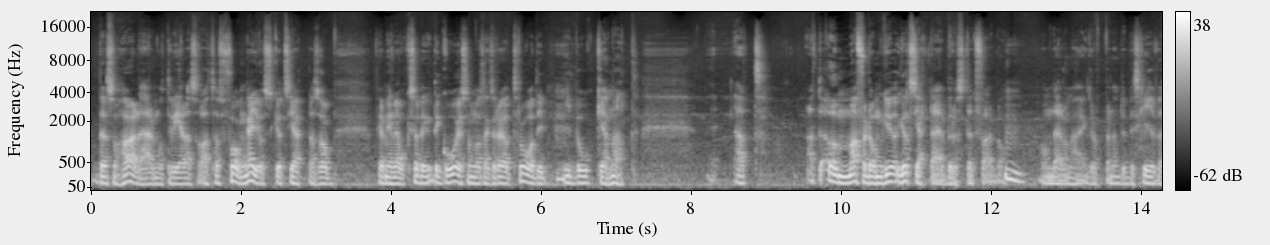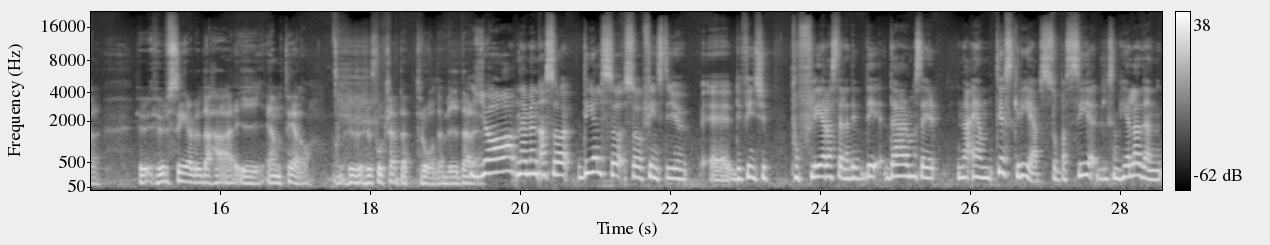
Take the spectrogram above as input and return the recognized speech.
den som hör det här motiveras av att fånga just Guds hjärta. Som, för jag menar också, det, det går ju som någon slags röd tråd i, i boken att, att att ömma för dem Guds hjärta är brustet för. Då, mm. Om det är de här grupperna du beskriver. Hur, hur ser du det här i NT då? Hur, hur, fortsätter tråden vidare? Ja, nej men alltså dels så, så finns det ju, eh, det finns ju på flera ställen. Det, det, där man säger, när NT skrevs så baserade liksom hela den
